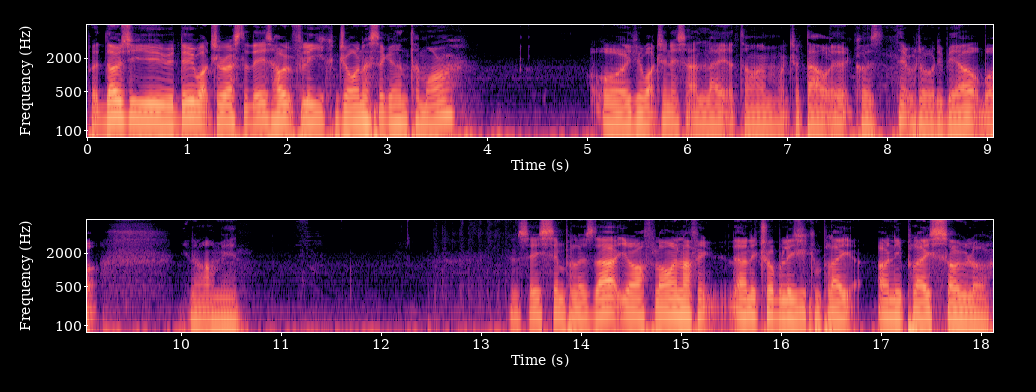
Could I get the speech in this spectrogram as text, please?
But those of you who do watch the rest of this hopefully you can join us again tomorrow. Or if you're watching this at a later time which I doubt it because it would already be out but you know what I mean? And see, simple as that. You're offline. I think the only trouble is you can play only play solo.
